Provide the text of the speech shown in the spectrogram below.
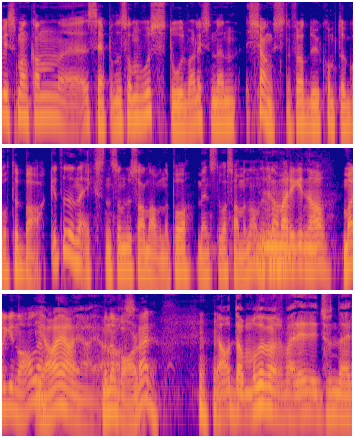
Hvis man kan eh, se på det sånn, hvor stor var liksom den sjansen for at du kom til å gå tilbake til denne eksen som du sa navnet på mens du var sammen med andre damer? Marginal. Marginal, Ja, ja, ja. ja Men den var altså. der. Ja, Da må det være- sånn der,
